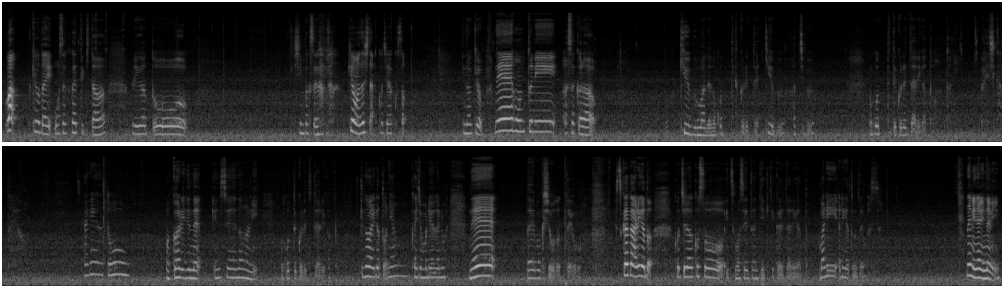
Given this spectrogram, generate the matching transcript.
わ兄弟大阪帰ってきた。ありがとう。心拍数がった。今日も出した。こちらこそ。昨日今日。ねえ本当に朝から9部まで残ってくれて9部？8部？残っててくれてありがとう。本当に嬉しかったよ。ありがとう。幕張でね遠征なのに残ってくれててありがとう。昨日ありがとう。にゃん。会場盛り上がりますねえ。大爆笑だったよ。2日間ありがとう。こちらこそいつも生誕亭来てくれてありがとう。マリーありがとうございます。何何何？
